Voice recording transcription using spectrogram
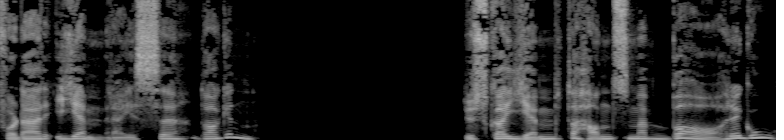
for det er hjemreisedagen. Du skal hjem til Han som er bare god,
